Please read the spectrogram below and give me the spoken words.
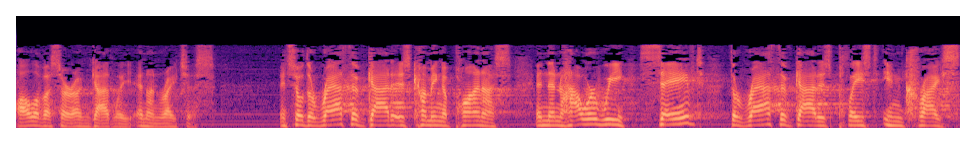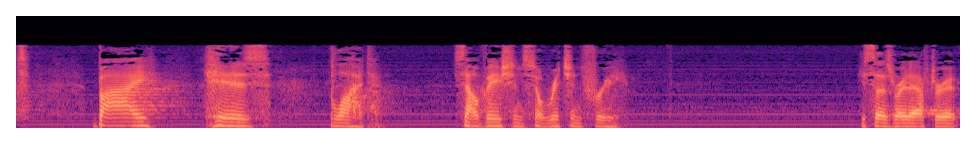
all of us are ungodly and unrighteous. And so the wrath of God is coming upon us. And then how are we saved? The wrath of God is placed in Christ by his blood. Salvation so rich and free. He says right after it,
